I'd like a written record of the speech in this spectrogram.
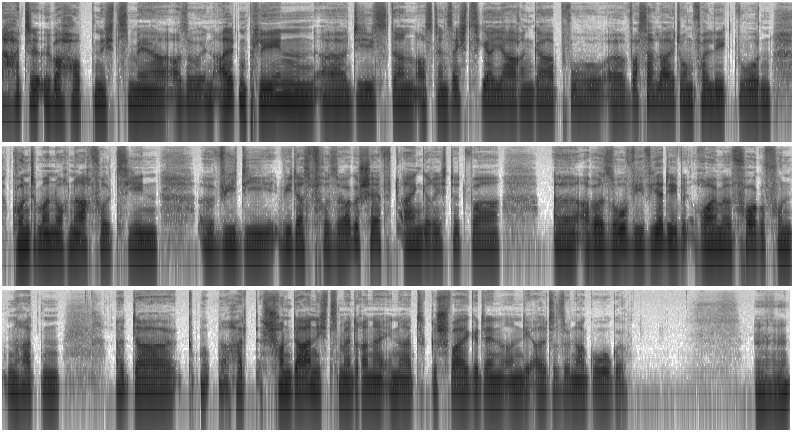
hatte überhaupt nichts mehr. Also in alten Plänen, äh, die es dann aus den 60er Jahren gab, wo äh, Wasserleitungen verlegt wurden, konnte man noch nachvollziehen, äh, wie, die, wie das Friseurgeschäft eingerichtet war. Äh, aber so wie wir die Räume vorgefunden hatten, äh, da hat schon da nichts mehr dran erinnert, geschweige denn an die alte Synagoge. Mhm.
